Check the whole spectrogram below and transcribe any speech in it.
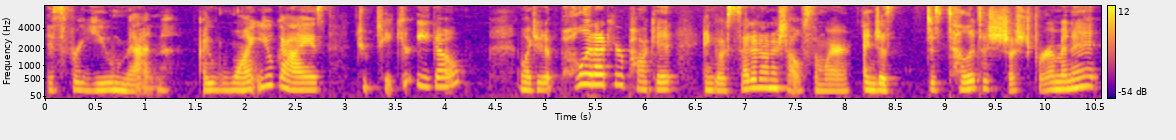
is for you men. I want you guys to take your ego I want you to pull it out of your pocket and go set it on a shelf somewhere and just just tell it to shush for a minute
